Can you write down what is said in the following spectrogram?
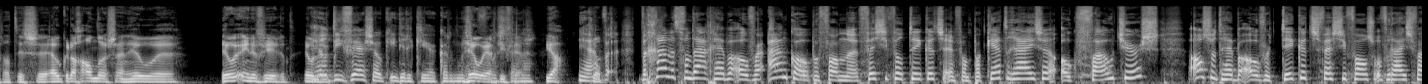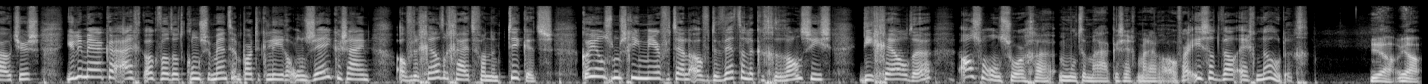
dat is elke dag anders en heel, Heel innoverend. Heel, heel divers ook iedere keer, kan ik me heel zo voorstellen. Heel erg divers, ja, klopt. We, we, gaan het vandaag hebben over aankopen van uh, festivaltickets en van pakketreizen. Ook vouchers. Als we het hebben over tickets, festivals of reisvouchers. Jullie merken eigenlijk ook wel dat consumenten en particulieren onzeker zijn over de geldigheid van hun tickets. Kun je ons misschien meer vertellen over de wettelijke garanties die gelden als we ons zorgen moeten maken zeg maar, daarover? Is dat wel echt nodig? Ja, ja,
